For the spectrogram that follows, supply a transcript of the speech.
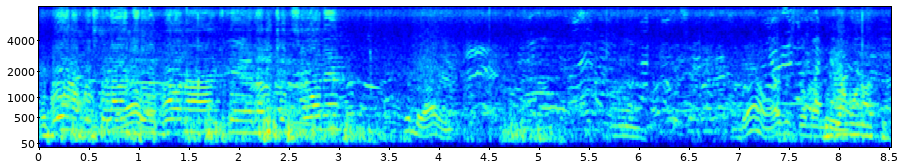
È buono questo lancio, è buona anche la ricezione. Che bravi. Eh. Bravo, eh, questo bambino. Vediamo un attimo.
